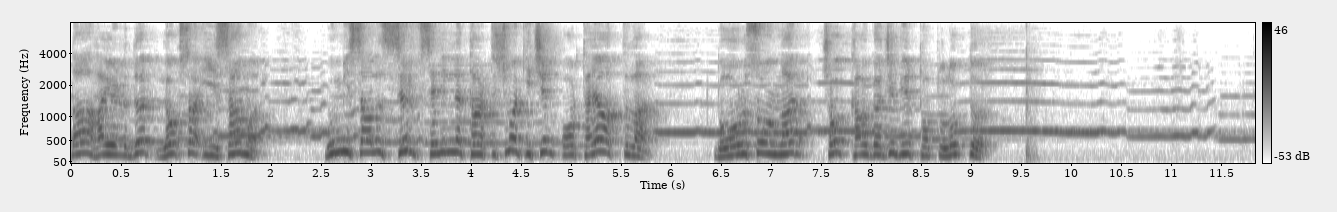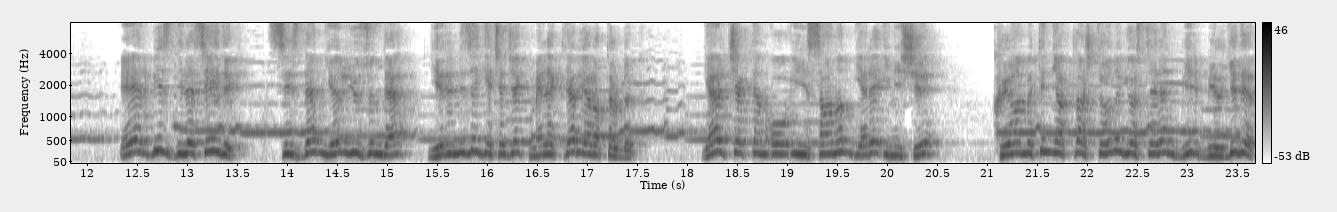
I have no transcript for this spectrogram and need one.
daha hayırlıdır yoksa İsa mı? Bu misali sırf seninle tartışmak için ortaya attılar. Doğrusu onlar çok kavgacı bir topluluktur. Eğer biz dileseydik sizden yeryüzünde yerinize geçecek melekler yaratırdık. Gerçekten o İsa'nın yere inişi kıyametin yaklaştığını gösteren bir bilgidir.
